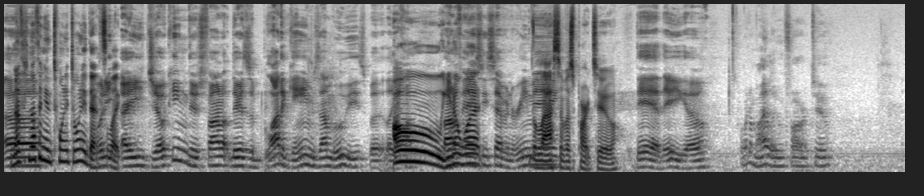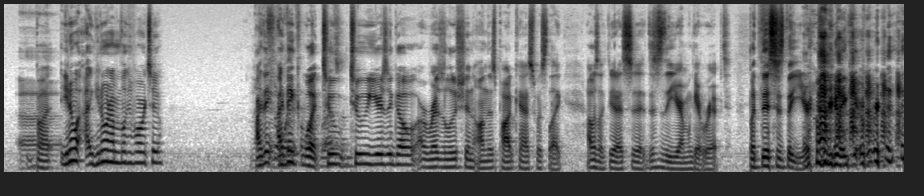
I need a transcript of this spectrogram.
nothing, Uh, nothing in 2020 that's are you, like. are you joking? There's final. There's a lot of games, not movies, but like. Oh, you Final know what? Fantasy VII remake. The Last of Us Part Two. Yeah, there you go. what am I looking forward to? Uh, But you know what? You know what I'm looking forward to? I think I think what two resin. two years ago our resolution on this podcast was like I was like dude this is it. this is the year I'm gonna get ripped but this is the year I'm gonna get ripped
